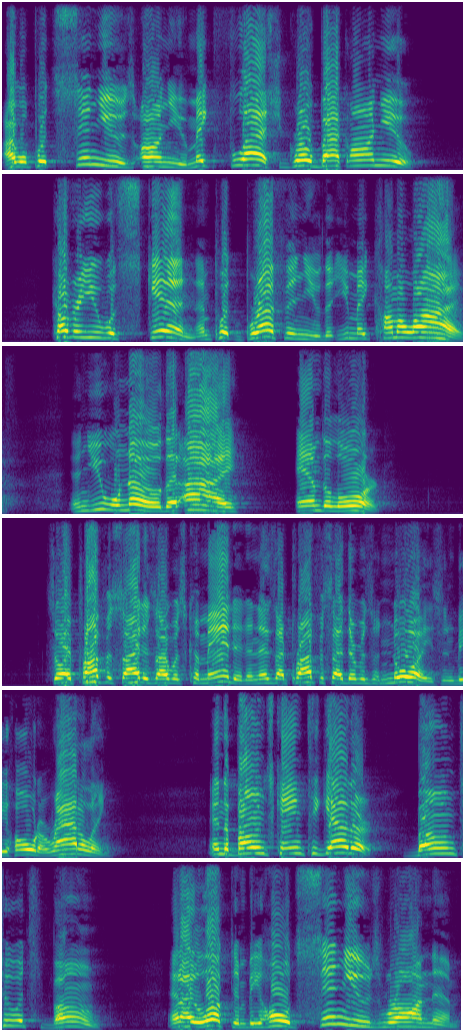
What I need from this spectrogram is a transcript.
I will put sinews on you, make flesh grow back on you, cover you with skin, and put breath in you that you may come alive. And you will know that I am the Lord. So I prophesied as I was commanded, and as I prophesied, there was a noise, and behold, a rattling. And the bones came together, bone to its bone. And I looked, and behold, sinews were on them,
